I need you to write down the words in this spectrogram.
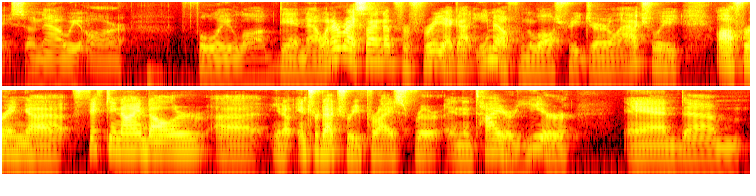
Okay, so now we are fully logged in. Now, whenever I signed up for free, I got email from the Wall Street Journal actually offering a $59 uh, you know introductory price for an entire year, and um,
